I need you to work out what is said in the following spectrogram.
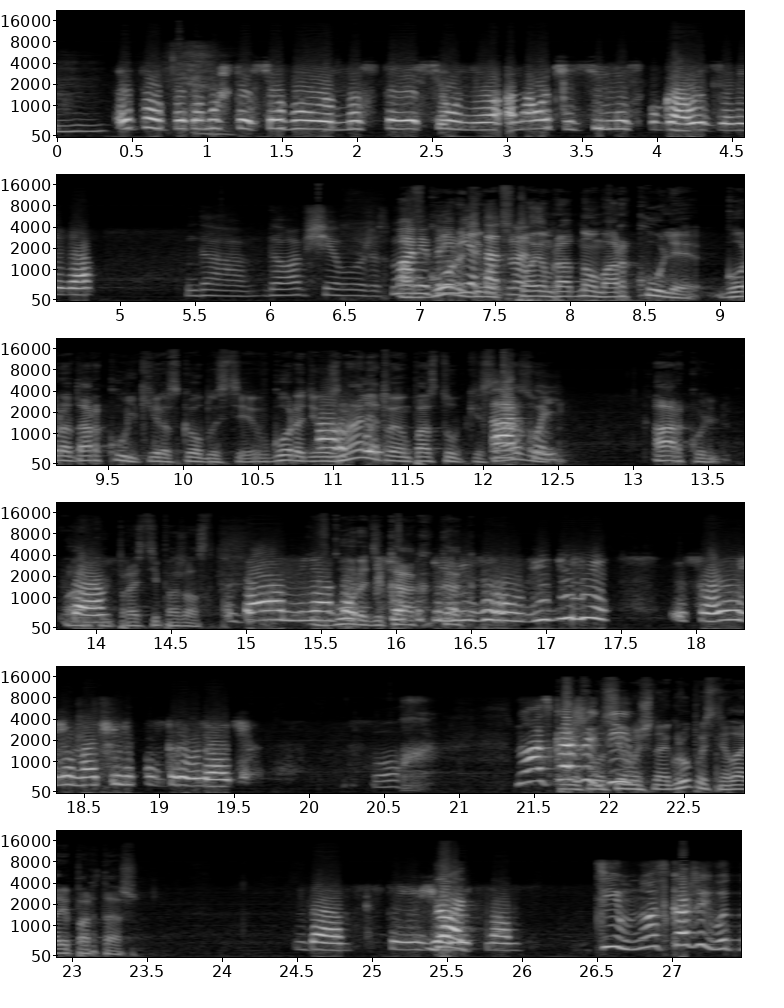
Мгм. Это потому, что все было на стрессе у нее. Она очень сильно испугалась за меня. Да, да, вообще ужас. А Маме в городе, привет вот от в нас. твоем родном Аркуле, город Аркуль Кировской области, в городе Аркуль. узнали о твоем поступке сразу? Аркуль. Аркуль. Да. Аркуль, прости, пожалуйста. Да, меня В городе как, как- все по как? телевизору увидели, и сразу же начали поздравлять. Ох. Ну а скажи, ты, съемочная группа сняла репортаж. Да, приезжали Да. к нам. Тим, ну а скажи, вот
